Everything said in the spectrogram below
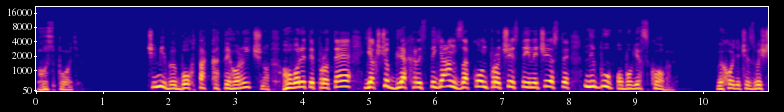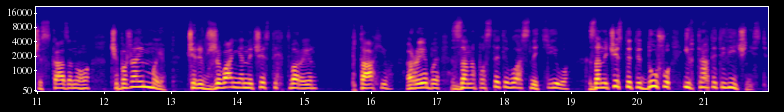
Господь. Чи міг би Бог так категорично говорити про те, якщо б для християн закон про чисте і нечисте не був обов'язковим? Виходячи з вище сказаного, чи бажаємо ми через вживання нечистих тварин, птахів, риби занапастити власне тіло, занечистити душу і втратити вічність,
